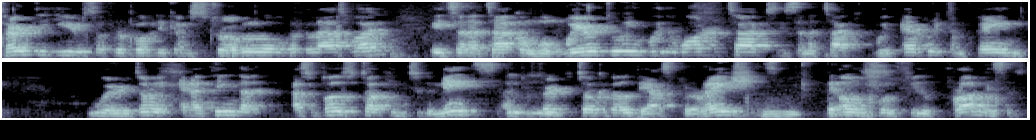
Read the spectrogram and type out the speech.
30 years of Republican struggle over the last while. It's an attack on what we're doing with the water tax. It's an attack with every campaign we're doing. And I think that as opposed to talking to the myths, I prefer to talk about the aspirations, the unfulfilled promises,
